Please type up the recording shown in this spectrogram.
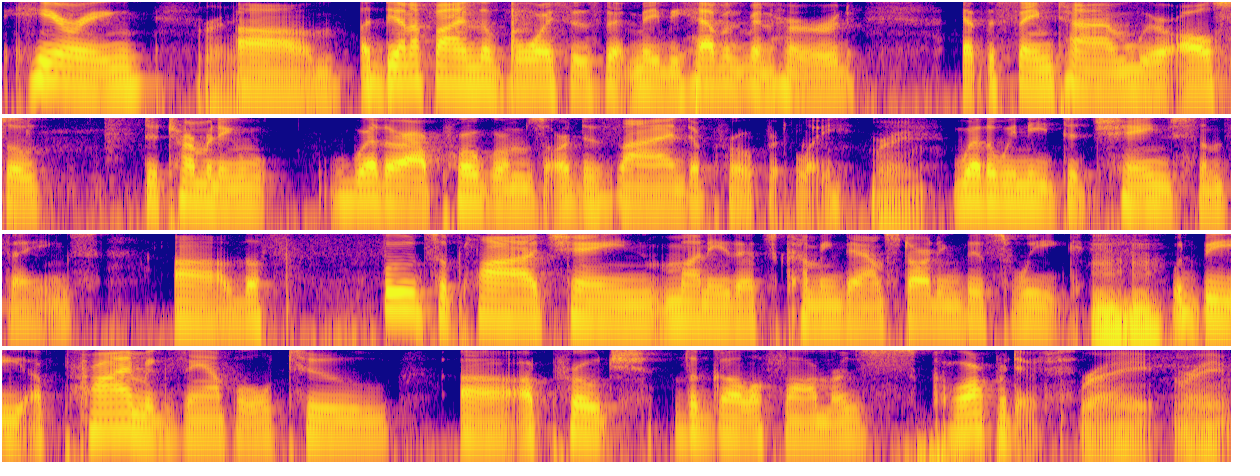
hearing, Right. um, identifying the voices that maybe haven't been heard, at the same time, we're also determining whether our programs are designed appropriately, Right. whether we need to change some things. Uh, the food supply chain money that's coming down starting this week would be a prime example to uh, approach the Gullah Farmers Cooperative Right, right,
